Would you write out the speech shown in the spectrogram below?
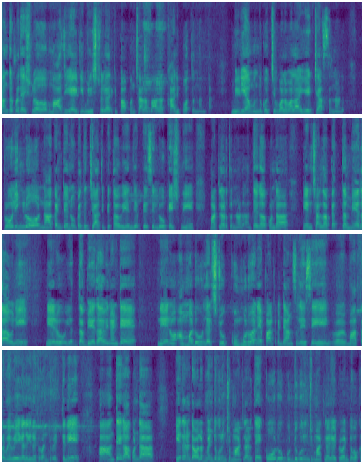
ఆంధ్రప్రదేశ్లో మాజీ ఐటీ మినిస్టర్ గారికి పాపం చాలా బాగా కాలిపోతుందంట. మీడియా ముందుకొచ్చి వలవల ఏడ్చేస్తున్నాడు. ట్రోలింగ్లో నాకంటే నువ్వు పెద్ద జాతి పితావి అని చెప్పేసి లోకేష్ని మాట్లాడుతున్నాడు. అంతేకాకుండా నేను చాలా పెద్ద మేధావిని నేను ఎంత మేధావినంటే నేను అమ్మడు లెట్స్ డూ కుమ్ముడు అనే పాటకు డాన్సులు వేసి మాత్రమే వేయగలిగినటువంటి వ్యక్తిని. అంతేకాకుండా ఏదైనా డెవలప్మెంట్ గురించి మాట్లాడితే కోడు గుడ్డు గురించి మాట్లాడేటువంటి ఒక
